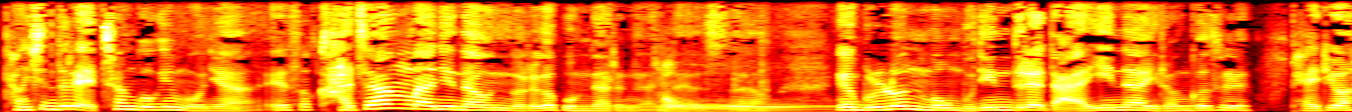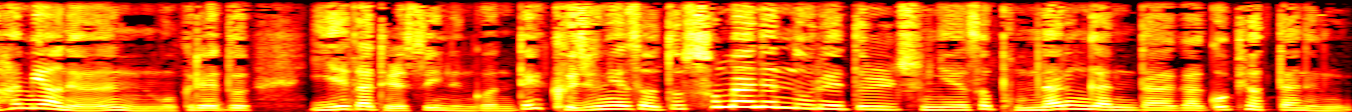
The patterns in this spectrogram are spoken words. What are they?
당신들의 애창곡이 뭐냐 해서 가장 많이 나온 노래가 봄날은 간다였어요. 그러니까 물론 뭐 문인들의 나이나 이런 것을 배려하면은 뭐 그래도 이해가 될 수 있는 건데 그 중에서도 수많은 노래들 중에서 봄날은 간다가 꼽혔다는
